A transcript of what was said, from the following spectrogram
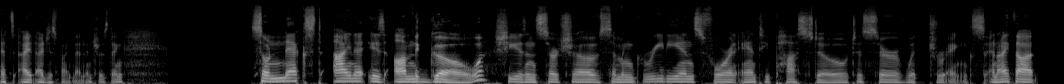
it's I, I just find that interesting. So next, Ina is on the go. She is in search of some ingredients for an antipasto to serve with drinks. And I thought,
